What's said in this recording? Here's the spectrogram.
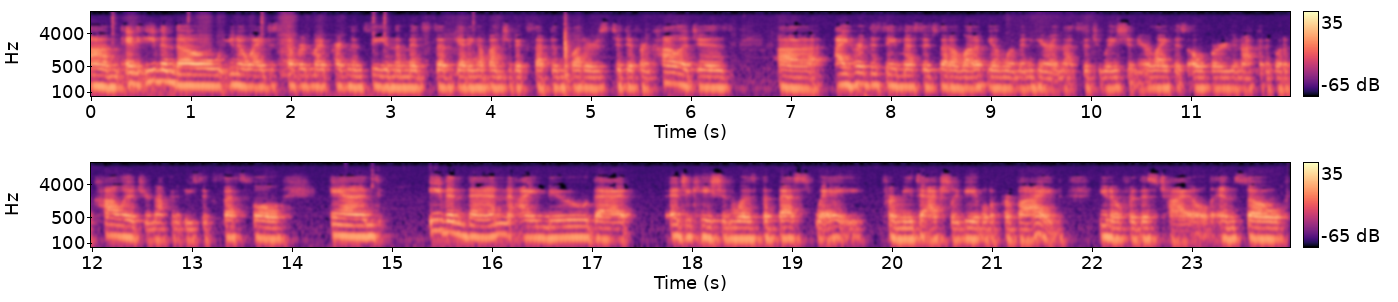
Um, and even though, you know, I discovered my pregnancy in the midst of getting a bunch of acceptance letters to different colleges, uh, I heard the same message that a lot of young women hear in that situation. Your life is over. You're not going to go to college. You're not going to be successful. And even then, I knew that education was the best way for me to actually be able to provide, you know, for this child. And so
